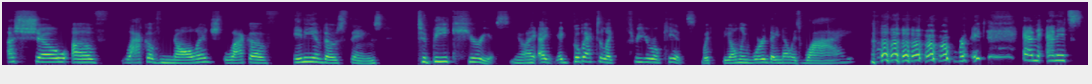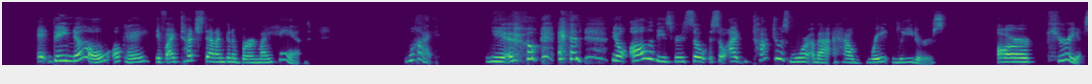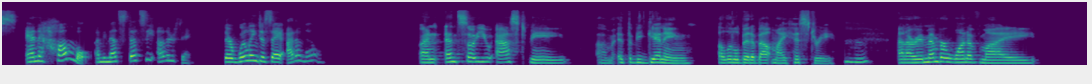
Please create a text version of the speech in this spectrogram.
a show of lack of knowledge, lack of any of those things to be curious. You know, I, I, I go back to like three year old kids with the only word they know is why. right. And, and it's, it, they know, okay, if I touch that, I'm going to burn my hand. Why? You know, and you know, all of these very so so I talk to us more about how great leaders are curious and humble. I mean, that's that's the other thing. They're willing to say, "I don't know." And and so you asked me um, at the beginning a little bit about my history, mm-hmm. And I remember one of my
